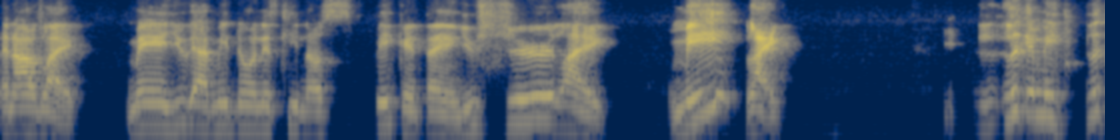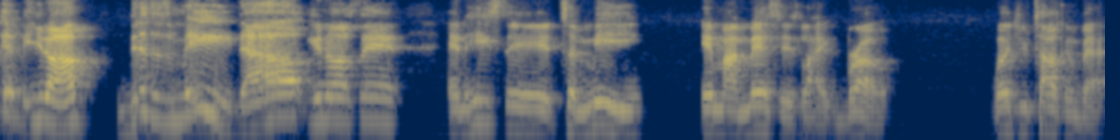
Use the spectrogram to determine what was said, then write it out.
and I was like, man, you got me doing this keynote speaking thing. You sure like me? Like, look at me, look at me, you know, I'm this is me, dog. You know what I'm saying? And he said to me in my message, like, bro, what you talking about?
